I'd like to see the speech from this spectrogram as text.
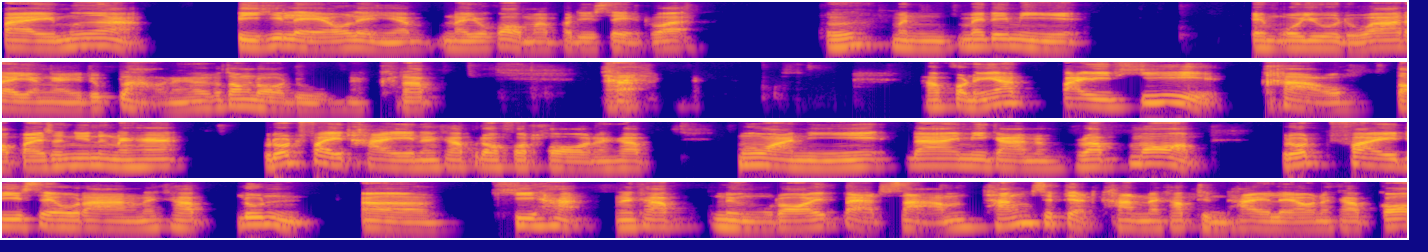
ไปเมื่อปีที่แล้วอะไรเงี้ยนายกก็ออกมาปฏิเสธว่า เออมันไม่ได้มี MOU หรือว่าอะไรยังไงหรือเปล่านะก็ต้องรอดูนะครับครับครับขออนุญาตไปที่ข่าวต่อไปสักนิดนึงนะฮะรถไฟไทยนะครับรฟทนะครับ เมื่อวานนี้ได้มีการรับมอบรถไฟดีเซลรางนะครับ รุ่นเอ่อ คีหะนะครับ183 ทั้ง 17 คันนะครับ ถึงไทยแล้วนะครับ ก็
